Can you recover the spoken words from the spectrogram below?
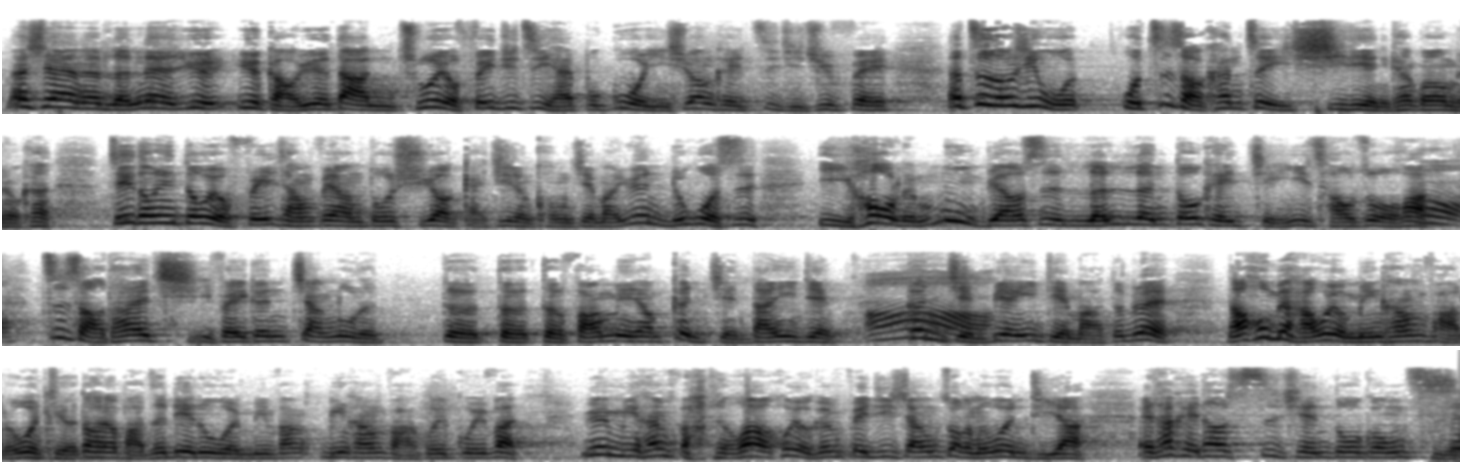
那现在呢，人类越越搞越大，你除了有飞机自己还不过瘾，希望可以自己去飞。那这东西，我我至少看这一系列，你看观众朋友看这些东西都有非常非常多需要改进的空间嘛。因为如果是以后的目标是人人都可以简易操作的话，至少它在起飞跟降落的。的的的方面要更简单一点，更简便一点嘛，对不对？然后后面还会有民航法的问题，到底要把这列入为民方民航法规规范，因为民航法的话会有跟飞机相撞的问题啊。哎，它可以到四千多公尺，是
